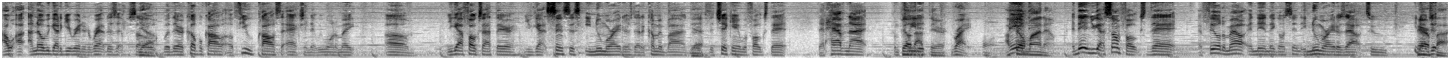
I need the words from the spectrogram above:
I, I- I know we got to get ready to wrap this episode, Yeah. but there are a couple call, a few calls to action that we want to make. Um, you got folks out there. You got census enumerators that are coming by to, Yes. to check in with folks that that have not completed out there. Right. form. I And- fill mine out. And then you got some folks that have filled them out, and then they're gonna send enumerators out to you know, ju- Verify.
